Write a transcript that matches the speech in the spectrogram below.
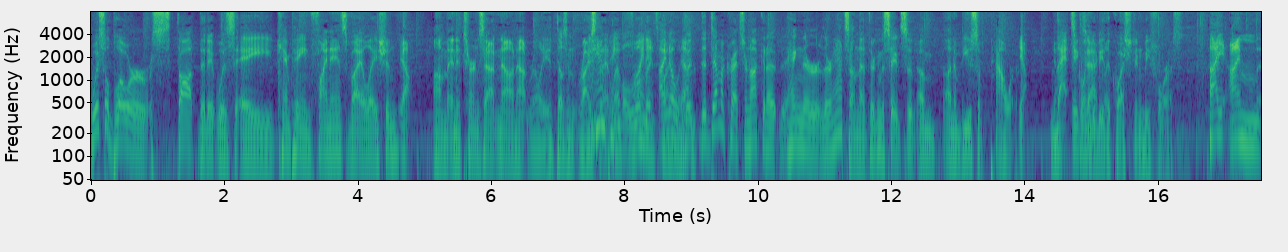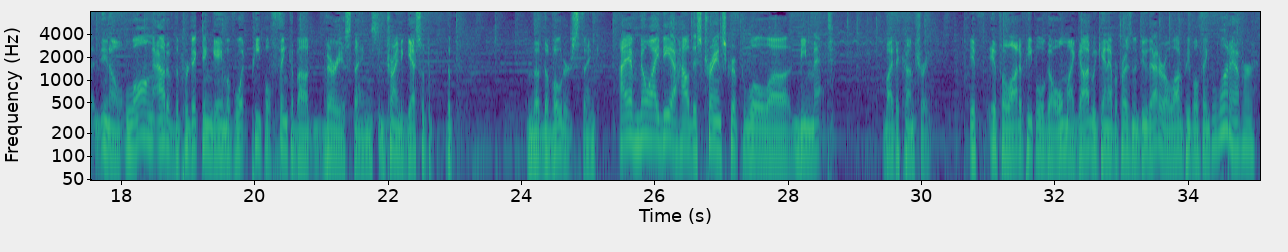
whistleblower thought that it was a campaign finance violation, Yeah. Um, and it turns out, no, not really. It doesn't rise to that Campaign level. Well, the- I know the, the Democrats are not going to hang their, their hats on that. They're going to say it's a, um, an abuse of power. Yeah. That's going to be the question before us. I, I'm, you know, long out of the predicting game of what people think about various things and trying to guess what the the, the, the voters think. I have no idea how this transcript will uh, be met by the country. If if a lot of people will go, "Oh my God, we can't have a president do that," or a lot of people think, "Whatever."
